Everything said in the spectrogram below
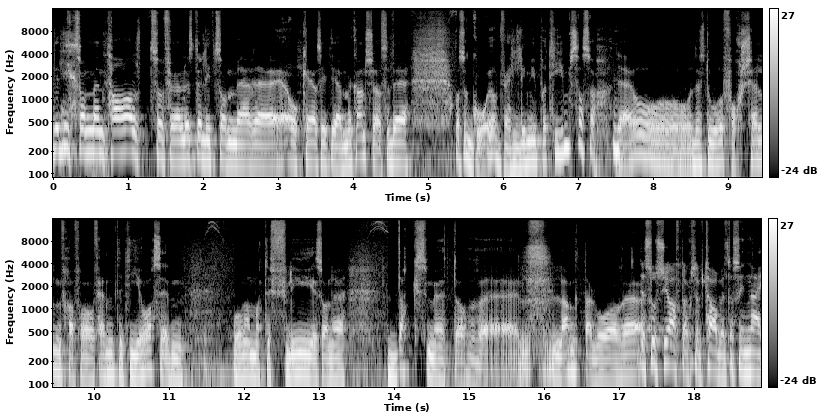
det er litt sånn mentalt så føles det litt sånn mer eh, ok å sitte hjemme, kanskje. Altså det, og så går jo veldig mye på Teams, altså. Det er jo den store forskjellen fra for fem til ti år siden, hvor man måtte fly i sånne dagsmøter eh, langt av gårde. Det er sosialt akseptabelt å si nei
